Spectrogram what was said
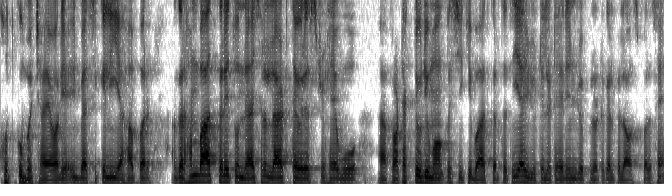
خود کو بچائے۔ اور بیسیکلی یہاں پر اگر ہم بات کریں تو نیچرل لائٹ تھیورسٹ جو ہے وہ پروٹیکٹیو ڈیموکریسی کی بات کرتے تھے یا یوٹیلیٹیرین جو پولیٹیکل فلاسفرس ہیں۔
